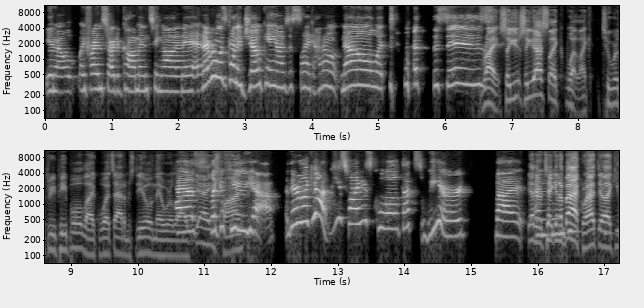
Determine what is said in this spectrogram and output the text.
you know, my friends started commenting on it and everyone was kind of joking. And I was just like, I don't know what, what this is. Right. So you so you asked like what, like two or three people, like what's Adam's deal, and they were like, asked yeah, he's like a few, yeah. And they were like, yeah, he's fine. He's cool. That's weird. But Yeah, they're I taken mean, aback, right? They're like, he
